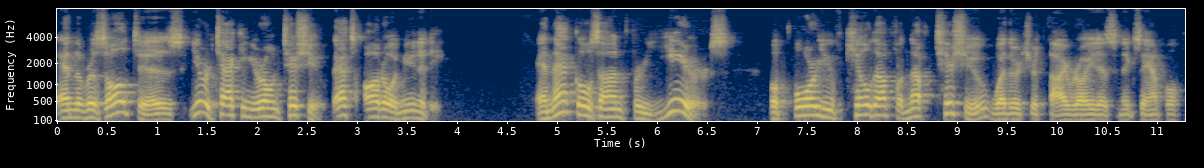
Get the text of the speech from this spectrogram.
and the result is you're attacking your own tissue. That's autoimmunity. And that goes on for years before you've killed up enough tissue, whether it's your thyroid as an example,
